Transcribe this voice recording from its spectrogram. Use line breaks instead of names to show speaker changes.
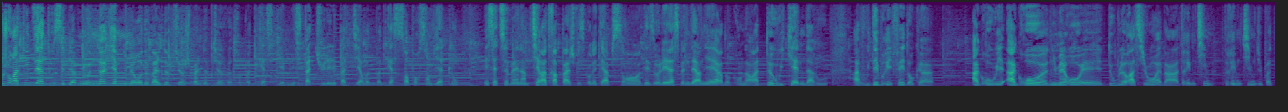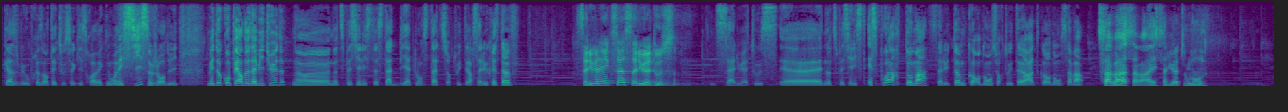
Bonjour à toutes et à tous et bienvenue au 9 numéro de Balle de Pioche. Balle de Pioche, votre podcast qui aime les spatules et les pas de tir, votre podcast 100% biathlon. Et cette semaine, un petit rattrapage puisqu'on était absent. Désolé la semaine dernière, donc on aura deux week-ends à vous, à vous débriefer. Donc euh, agro, agro euh, numéro et double ration. Et eh ben Dream Team, Dream Team du podcast. Je vais vous présenter tous ceux qui seront avec nous. On est 6 aujourd'hui, mais deux compères de d'habitude. Euh, notre spécialiste stade, biathlon stade sur Twitter. Salut Christophe.
Salut Alex, salut à tous.
Salut à tous. Euh, notre spécialiste espoir, Thomas. Salut Tom, Cordon sur Twitter, Cordon, ça va?
Ça va, ça va, et salut à tout le monde.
